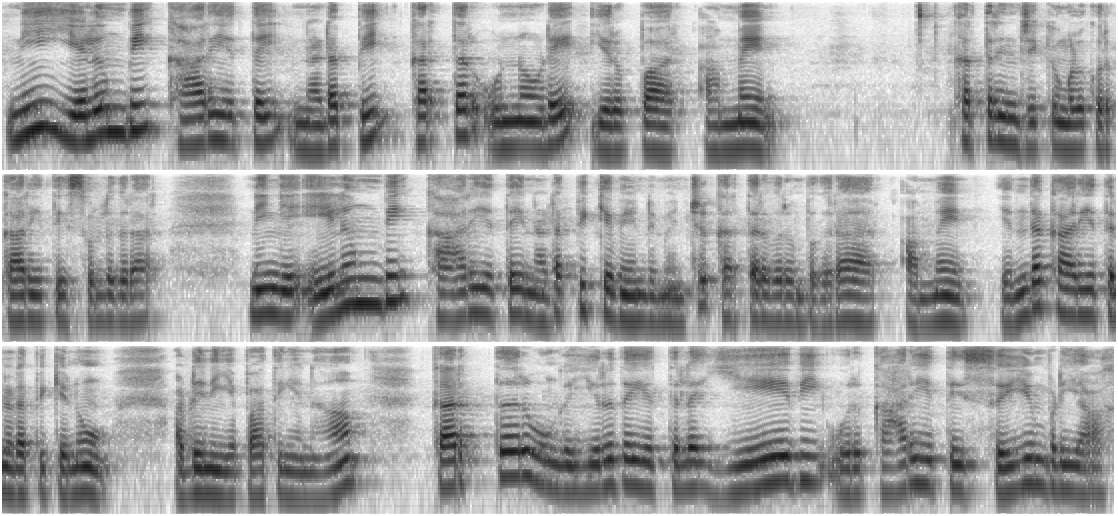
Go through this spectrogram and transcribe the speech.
நீ எழும்பி காரியத்தை நடப்பி கர்த்தர் உன்னோடே இருப்பார். அம்மேன் கர்த்தர் இன்றைக்கு உங்களுக்கு ஒரு காரியத்தை சொல்லுகிறார். நீங்கள் எழும்பி காரியத்தை நடப்பிக்க வேண்டும் என்று கர்த்தர் விரும்புகிறார். அம்மேன் எந்த காரியத்தை நடப்பிக்கணும்? அப்படின்னு நீங்கள் பார்த்தீங்கன்னா கர்த்தர் உங்கள் இருதயத்தில் ஏவி ஒரு காரியத்தை செய்யும்படியாக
